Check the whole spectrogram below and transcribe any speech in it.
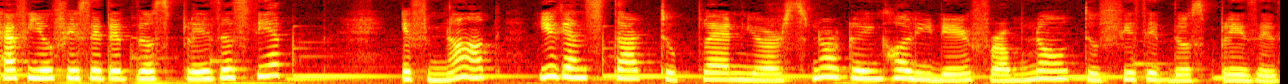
have you visited those places yet? If not, you can start to plan your snorkeling holiday from now to visit those places.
